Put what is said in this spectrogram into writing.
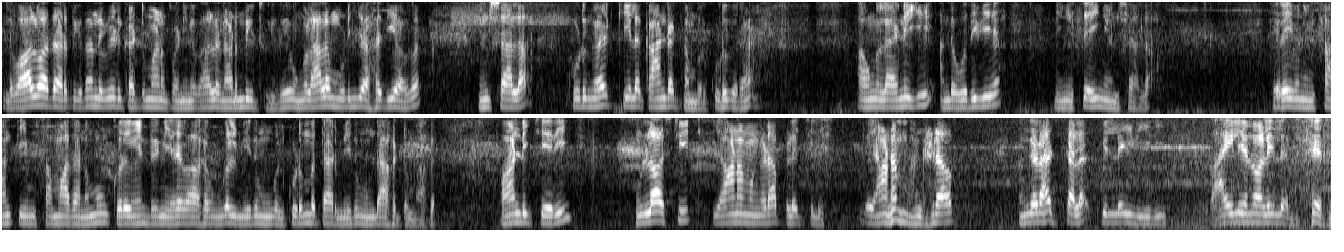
இந்த வாழ்வாதாரத்துக்கு தான் இந்த வீடு கட்டுமான பண்ணி வேலை நடந்துகிட்டு இருக்குது. உங்களால் முடிஞ்ச ஹதியாக இன்ஷாலாக கொடுங்க. கீழே காண்டாக்ட் நம்பர் கொடுக்குறேன். அவங்கள அணுகி அந்த உதவியை நீங்கள் செய்யுங்க இன்ஷாலா இறைவனின் சாந்தியும் சமாதானமும் குறைவின்றி நிறைவாக உங்கள் மீதும் உங்கள் குடும்பத்தார் மீதும் உண்டாகட்டுமாக. பாண்டிச்சேரி முல்லா ஸ்ட்ரீட் யானமங்கடா பிள்ளைச்சிலி யானமங்கடா வெங்கடாச்சல பிள்ளை வீதி. வாயிலே நோலையில் பேர்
